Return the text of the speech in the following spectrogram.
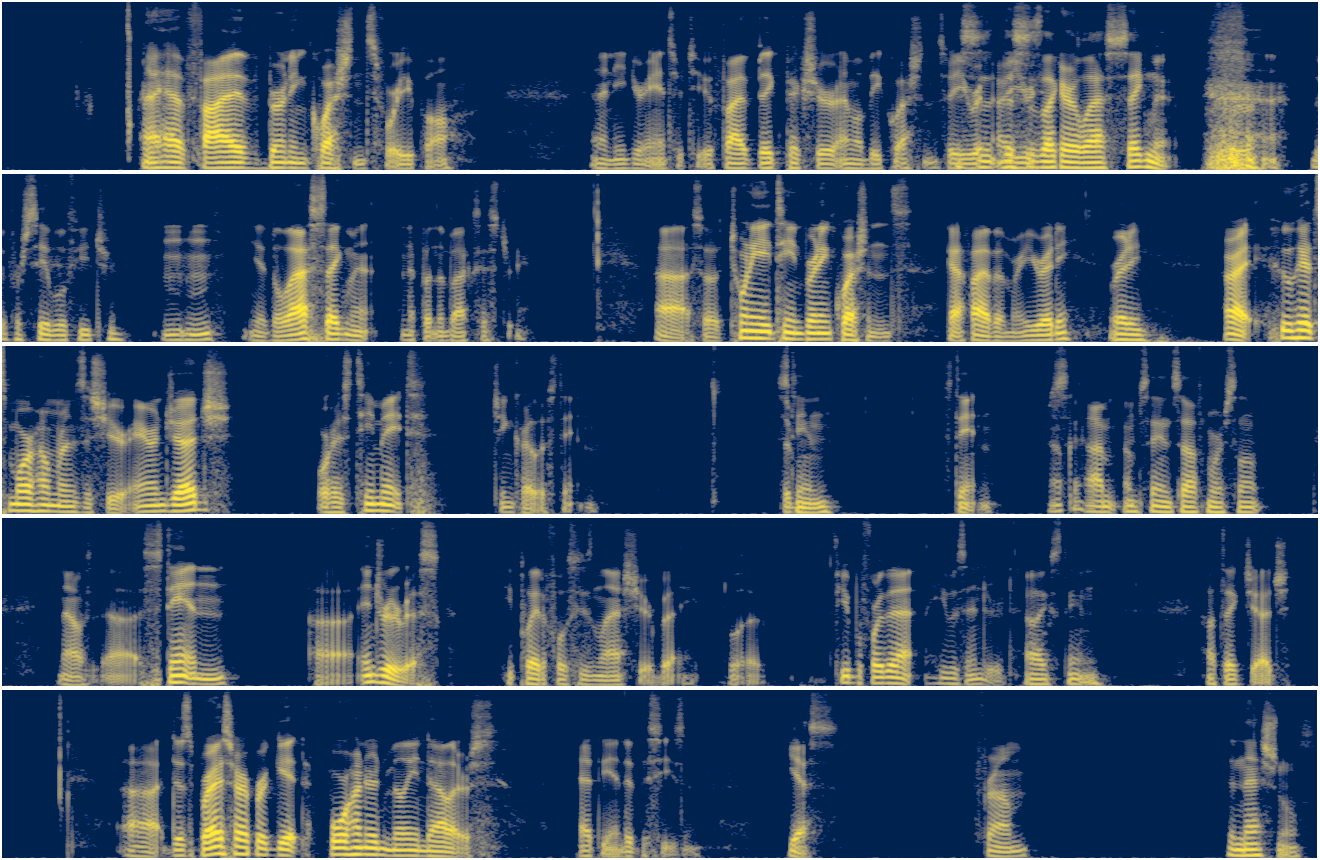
I have five burning questions for you, Paul. I need your answer to five big picture MLB questions. Are This, you? is, Re- are this you is like our last segment, the foreseeable future. mm-hmm. Yeah, the last segment in the foot in the box history. Uh, so 2018 burning questions. Got five of them. Are you ready? Ready? All right. Who hits more home runs this year, Aaron Judge or his teammate Giancarlo Stanton? Stanton. Stanton. Okay. I'm I'm saying sophomore slump. Now, uh, Stanton, uh, injury risk. He played a full season last year, but he, a few before that, he was injured. I like Stanton. I'll take Judge. Uh, does Bryce Harper get $400 million at the end of the season Yes. from, The Nationals.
